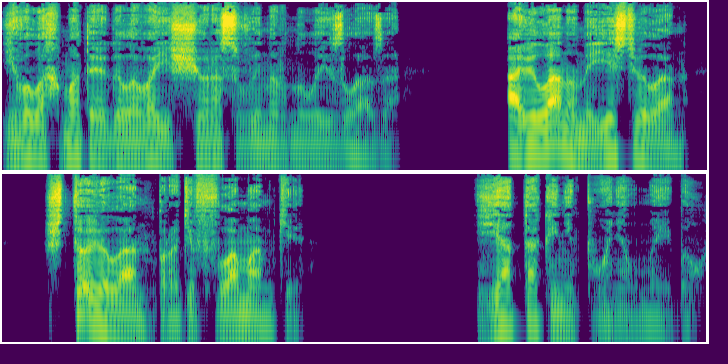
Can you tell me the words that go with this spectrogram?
Его лохматая голова еще раз вынырнула из лаза. А Вилан он и есть Вилан. Что Вилан против фламанки? Я так и не понял, Мейбл.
